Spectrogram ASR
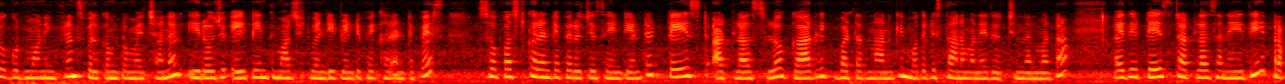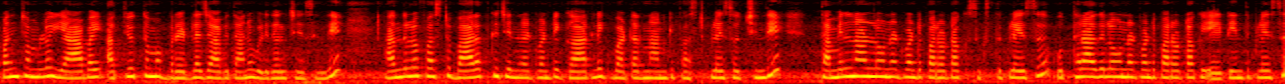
So good morning friends welcome to my channel ఈరోజు eighteenth March twenty twenty five current affairs so first current affair వచ్చేసి ఏంటి అంటే టేస్ట్ అట్లాస్లో గార్లిక్ బటర్ నాన్కి మొదటి స్థానం అనేది వచ్చిందనమాట అయితే టేస్ట్ అట్లాస్ అనేది ప్రపంచంలో యాభై అత్యుత్తమ బ్రెడ్ల జాబితాను విడుదల చేసింది. అందులో ఫస్ట్ భారత్కి చెందినటువంటి గార్లిక్ బటర్ నాన్కి ఫస్ట్ ప్లేస్ వచ్చింది. తమిళనాడులో ఉన్నటువంటి పరోటాకు సిక్స్త్ ప్లేస్ ఉత్తరాదిలో ఉన్నటువంటి పరోటాకు ఎయిటీన్త్ ప్లేస్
